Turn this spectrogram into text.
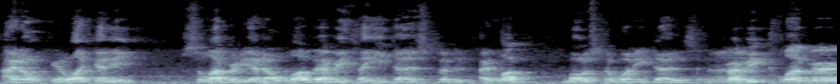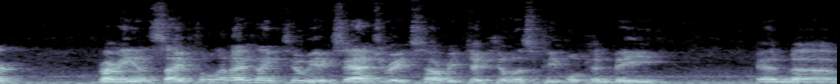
I don't, you know, like any celebrity, I don't love everything he does, but I love most of what he does. And Right. very clever, very insightful, and I think too he exaggerates how ridiculous people can be. And uh,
